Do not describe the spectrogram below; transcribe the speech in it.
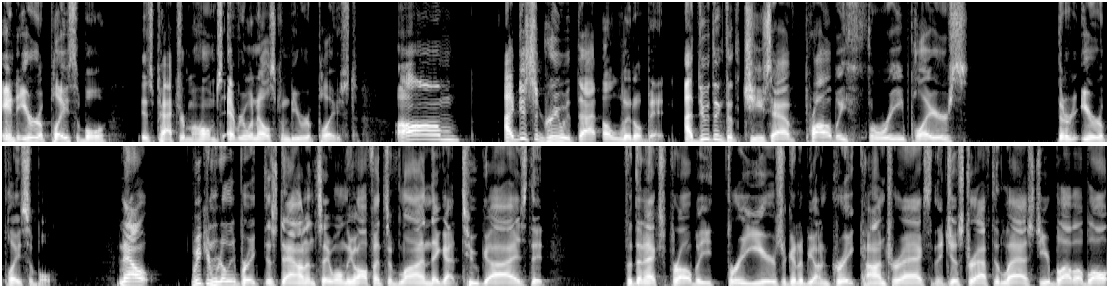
And irreplaceable is Patrick Mahomes. Everyone else can be replaced. Um, I disagree with that a little bit. I do think that the Chiefs have probably three players that are irreplaceable. Now, we can really break this down and say, well, on the offensive line, they got two guys that for the next probably three years are going to be on great contracts that they just drafted last year, blah, blah, blah.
